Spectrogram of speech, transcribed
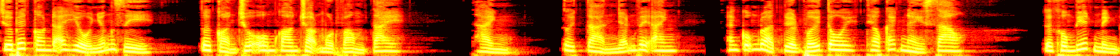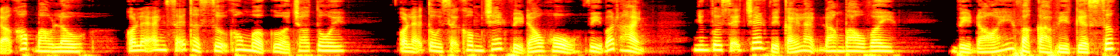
chưa biết con đã hiểu những gì. Tôi còn chưa ôm con chọn một vòng tay. Thành, tôi tàn nhẫn với anh, anh cũng đoạt tuyệt với tôi theo cách này sao? Tôi không biết mình đã khóc bao lâu, có lẽ anh sẽ thật sự không mở cửa cho tôi Có lẽ tôi sẽ không chết vì đau khổ Vì bất hạnh Nhưng tôi sẽ chết vì cái lạnh đang bao vây Vì đói và cả vì kiệt sức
